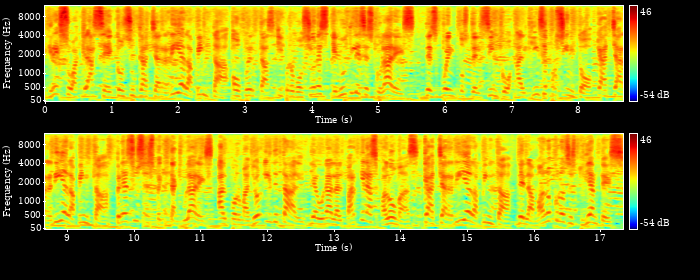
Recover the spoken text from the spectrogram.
regreso a clase con su cacharrería La Pinta, ofertas y promociones en útiles escolares, descuentos del 5 al 15%, cacharrería La Pinta, precios espectaculares al por mayor y de tal, diagonal al Parque Las Palomas, cacharrería La Pinta, de la mano con los estudiantes.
